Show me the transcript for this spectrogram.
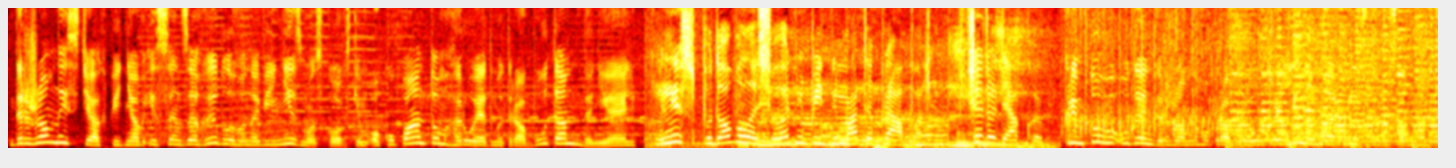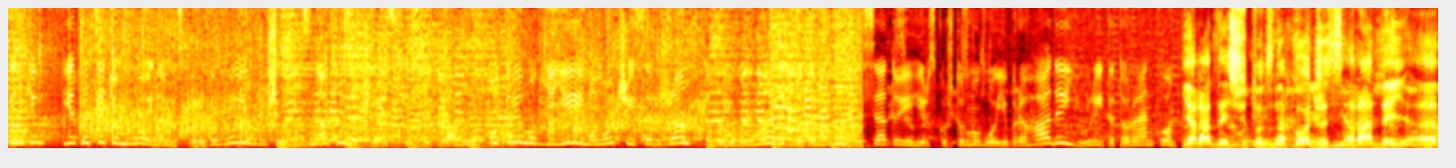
державний стяг підняв і син загиблого на війні з московським окупантом героя Дмитра Бута Даніель. Мені сподобалось сьогодні піднімати прапор. Щиро дякую. Крім того, у день державного прапора України мер міста Руслан Марцінків 15 воїнам із передової вручив відзнаку за честь і звитягу. Отримав її і молодший сержант та бойовий медик батальйону 10-ї гірсько-штурмової бригади Юрій Титоренко. Я радий, що тут знаходжусь. Радий, е,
